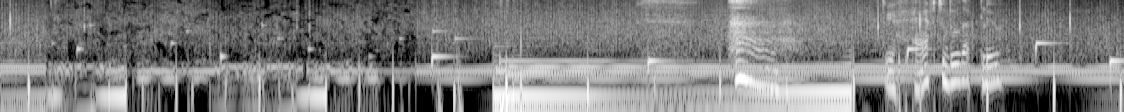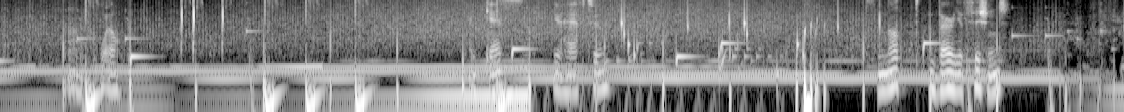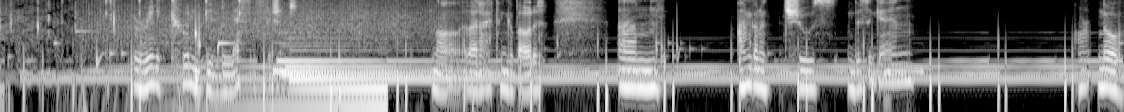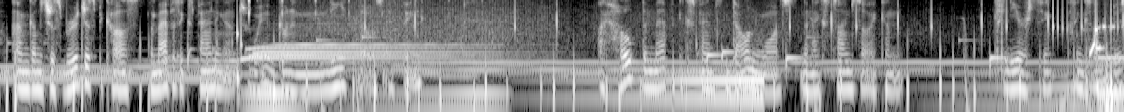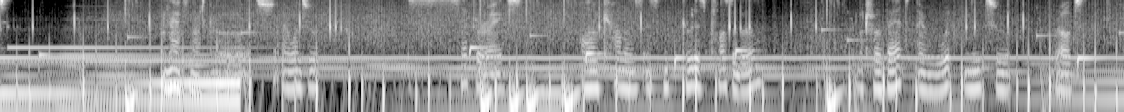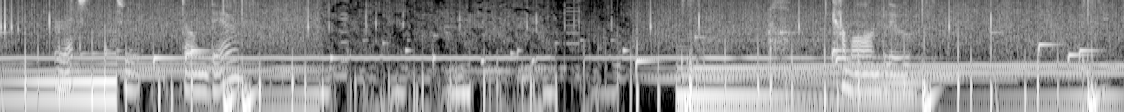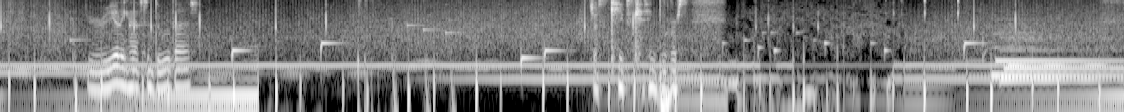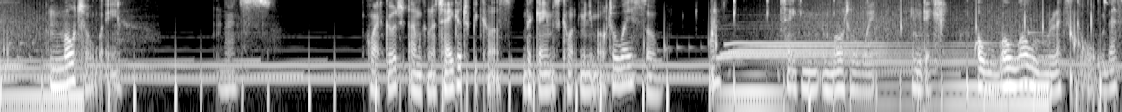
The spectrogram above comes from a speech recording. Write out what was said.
do you have to do that blue? Oh, well. I guess you have to. It's not very efficient. It really couldn't be less efficient. Now that I think about it. Um, I'm gonna choose this again. Or no, I'm gonna choose bridges because the map is expanding and we're gonna need those, I think. I hope the map expands downwards the next time so I can clear th things up a bit. That's not good. I want to separate all colors as good as possible. For that I would need to route red to down there. Come on, blue. You really have to do that? Just keeps getting worse. I'm gonna take it because the game is called Mini Motorway, so I'm taking a motorway any day. Oh, whoa, whoa, let's go. That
